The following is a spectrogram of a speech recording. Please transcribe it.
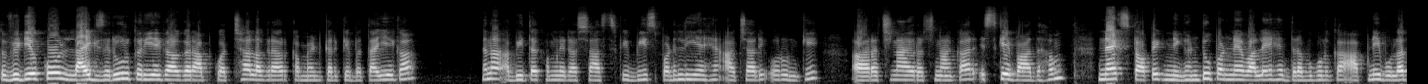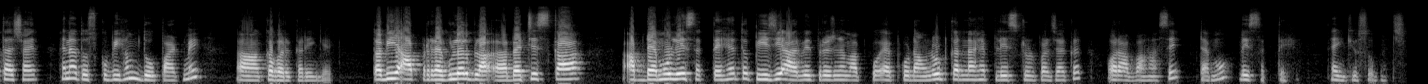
तो वीडियो को लाइक ज़रूर करिएगा अगर आपको अच्छा लग रहा है और कमेंट करके बताइएगा। है ना? अभी तक हमने रसशास्त्र के बीस पढ़ लिए हैं आचार्य और उनकी रचना और रचनाकार। इसके बाद हम नेक्स्ट टॉपिक निघंटू पढ़ने वाले हैं द्रव गुण का। आपने बोला था शायद है ना? तो उसको भी हम दो पार्ट में आ, कवर करेंगे। तभी आप रेगुलर बैचेस का आप डेमो ले सकते हैं तो पीजी आयुर्वेद प्रयोजन आपको ऐप को डाउनलोड करना है प्ले स्टोर पर जाकर और आप वहाँ से डेमो ले सकते हैं। थैंक यू सो मच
